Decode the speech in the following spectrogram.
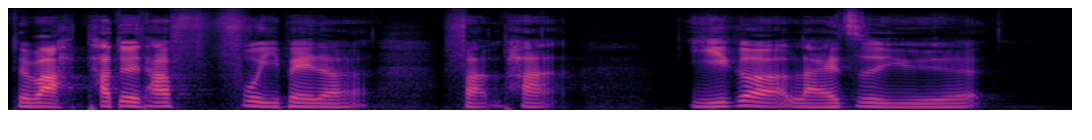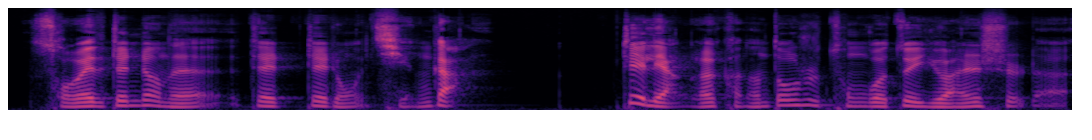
对吧？他对他父一辈的反叛，一个来自于所谓的真正的这这种情感，这两个可能都是通过最原始的，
